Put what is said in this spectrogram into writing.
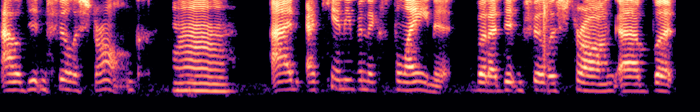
I didn't feel as strong. Mm. I I can't even explain it, but I didn't feel as strong. Uh, but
